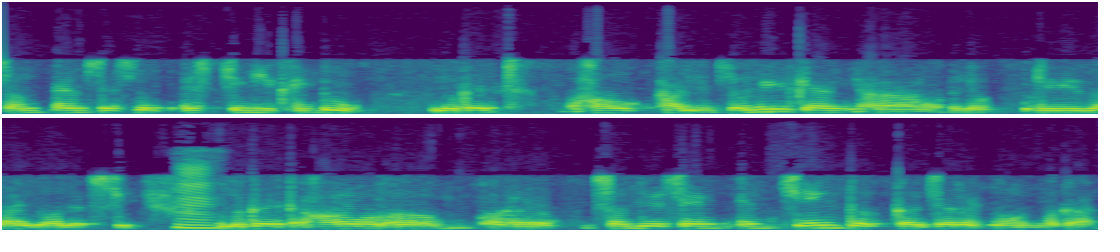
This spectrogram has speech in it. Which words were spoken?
Sometimes it's the best thing you can do. Look at how Khalid Jamil can, uh, you know, raise Aizawl FC. Look at how um, uh, Sanjoy Sen can change the culture at Mohun Bagan.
